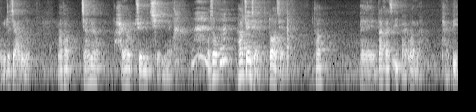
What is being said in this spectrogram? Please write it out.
我们就加入了，然后他加入。还要捐钱呢，我说他要捐钱多少钱？他，诶、大概是一百万嘛，台币。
